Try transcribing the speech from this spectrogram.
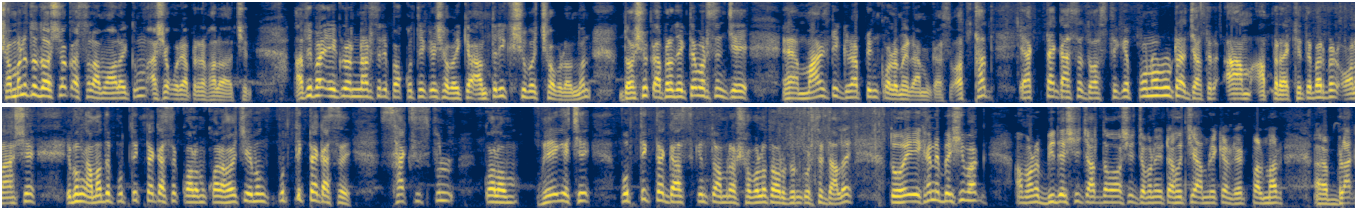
সম্মানিত দর্শক, আসসালামু আলাইকুম। আশা করি আপনারা ভালো আছেন। আতিফা এগ্রন নার্সারির পক্ষ থেকে সবাইকে আন্তরিক শুভেচ্ছা অভিনন্দন। দর্শক, আপনারা দেখতে পাচ্ছেন যে মাল্টি গ্রাফটিং কলমের আম গাছ, অর্থাৎ একটা গাছে দশ থেকে পনেরোটা জাতের আম আপনারা খেতে পারবেন অনায়াসে এবং আমাদের প্রত্যেকটা গাছে কলম করা হয়েছে এবং প্রত্যেকটা গাছে সাকসেসফুল কলম হয়ে গেছে। প্রত্যেকটা গাছ কিন্তু আমরা সফলতা অর্জন করছে ডালে। তো এখানে বেশিরভাগ আমরা বিদেশি জাত দেওয়া আসে যেমন এটা হচ্ছে American red palmer black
